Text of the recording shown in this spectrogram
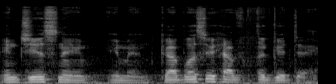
In Jesus' name, amen. God bless you. Have a good day.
